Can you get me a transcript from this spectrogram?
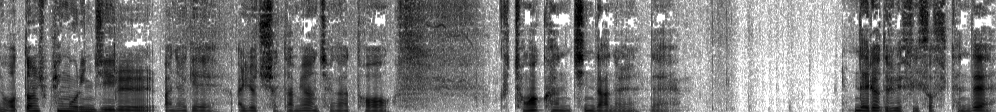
어떤 쇼핑몰인지를 만약에 알려주셨다면 제가 더 그 정확한 진단을 네, 내려드릴 수 있었을 텐데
